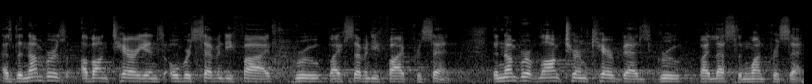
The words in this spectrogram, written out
as the numbers of Ontarians over 75 grew by 75 percent, the number of long-term care beds grew by less than 1%.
